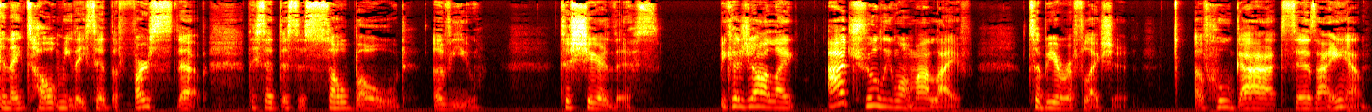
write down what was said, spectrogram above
And they told me, they said, the first step, they said, this is so bold of you to share this. Because y'all, like, I truly want my life to be a reflection of who God says I am.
